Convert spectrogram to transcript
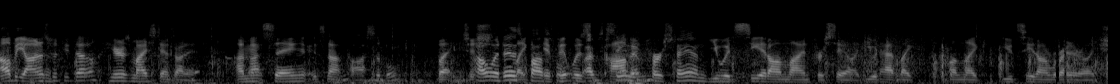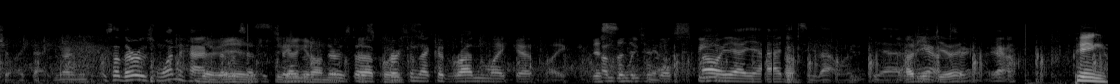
I'll be honest with you though. Here's my stance on it. I'm not saying it's not possible, but just Oh, it is like possible. if it was I've common, seen it firsthand. you would see it online for sale. Like you would have like on like you'd see it on Reddit or like shit like that. You know what I mean? So there was one hack There that was is. You interesting. gotta get on the There's a Discord. person that could run like at like Just send it to me. unbelievable speed. Oh yeah, yeah, I did see that one. Yeah. How do you yeah, do it? so- Yeah. Ping.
